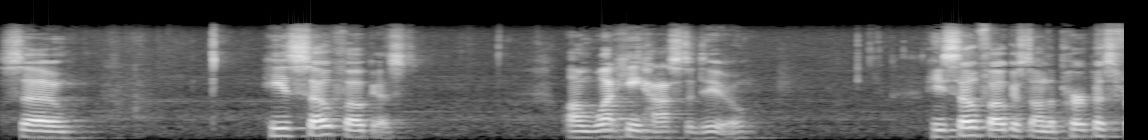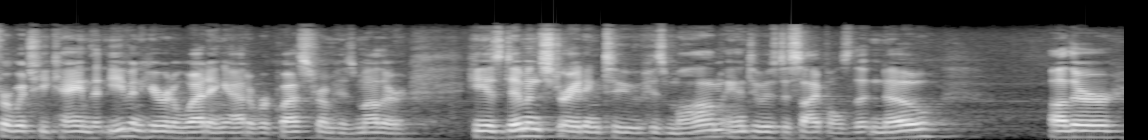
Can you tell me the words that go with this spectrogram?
so he is so focused on what he has to do He's so focused on the purpose for which he came that even here at a wedding, at a request from his mother, he is demonstrating to his mom and to his disciples that no other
